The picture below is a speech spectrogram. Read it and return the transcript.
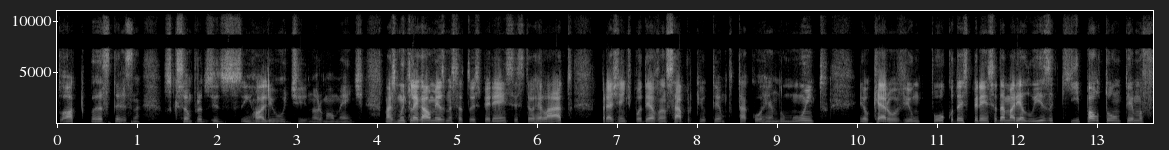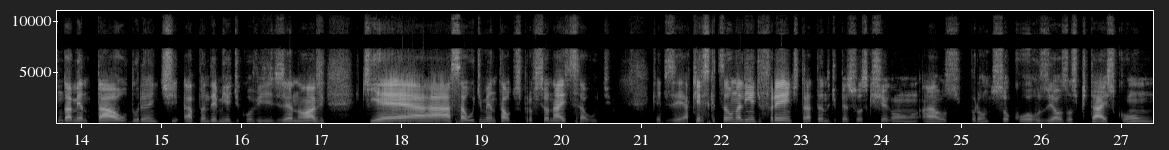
blockbusters, né? os que são produzidos em Hollywood normalmente. Mas muito legal mesmo essa tua experiência, esse teu relato, para a gente poder avançar, porque o tempo está correndo muito. Eu quero ouvir um pouco da experiência da Maria Luísa, que pautou um tema fundamental durante a pandemia de Covid-19, que é a saúde mental dos profissionais de saúde. Quer dizer, aqueles que estão na linha de frente, tratando de pessoas que chegam aos prontos socorros e aos hospitais com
